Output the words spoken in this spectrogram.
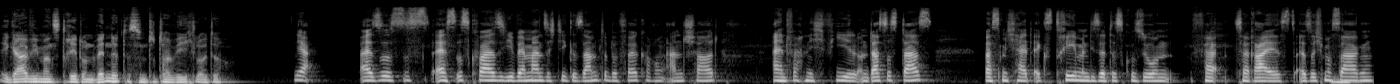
egal wie man es dreht und wendet, das sind total wenig Leute. Ja, also es ist, es ist quasi, wenn man sich die gesamte Bevölkerung anschaut, einfach nicht viel. Und das ist das, was mich halt extrem in dieser Diskussion zerreißt. Also ich muss mhm. sagen,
